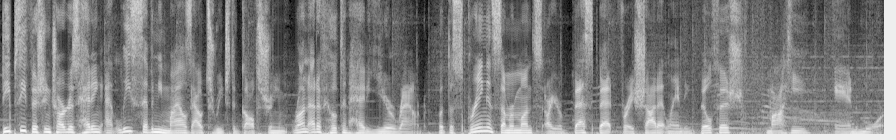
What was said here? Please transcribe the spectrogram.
Deep sea fishing charters heading at least 70 miles out to reach the Gulf Stream run out of Hilton Head year round, but the spring and summer months are your best bet for a shot at landing billfish, mahi, and more.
